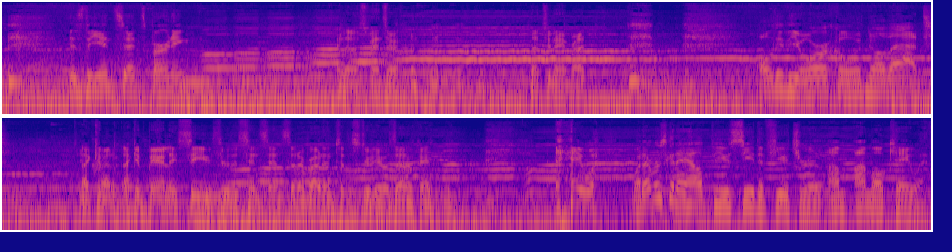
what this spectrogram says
Is the incense burning? Hello, Spencer. That's your name, right? Only the Oracle would know that. I can I can barely see you through this incense that I brought into the studio. Is that okay? Hey, wh- whatever's going to help you see the future, I'm I'm okay with.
